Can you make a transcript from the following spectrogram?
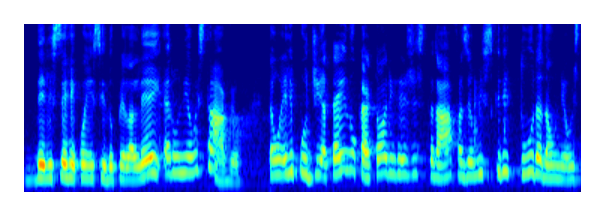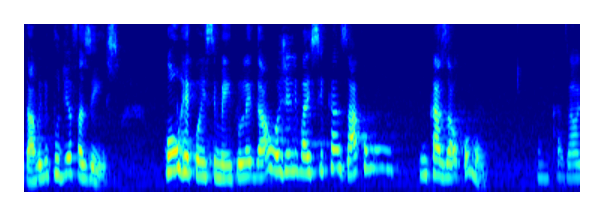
dele ser reconhecido pela lei, era união estável. Então, ele podia até ir no cartório e registrar, fazer uma escritura da união estável, ele podia fazer isso com reconhecimento legal, hoje ele vai se casar como um, um casal comum. Um casal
